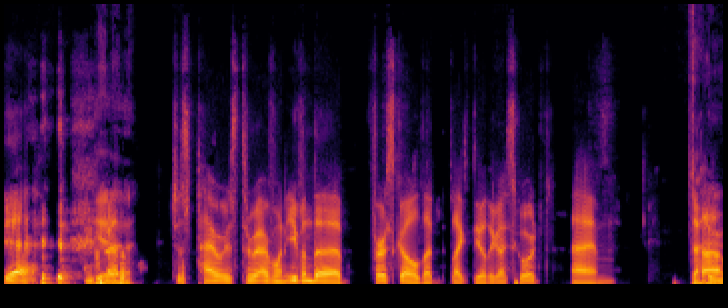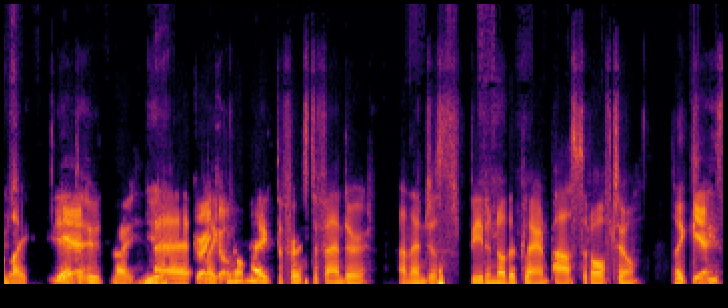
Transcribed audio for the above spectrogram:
yeah, incredible. Yeah. Just powers through everyone. Even the first goal that like the other guy scored. Um, that, like yeah, Yeah. the Dahoud, sorry. Yeah, uh, great like goal. nutmeg the first defender and then just beat another player and passed it off to him. Like Yeah. he's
